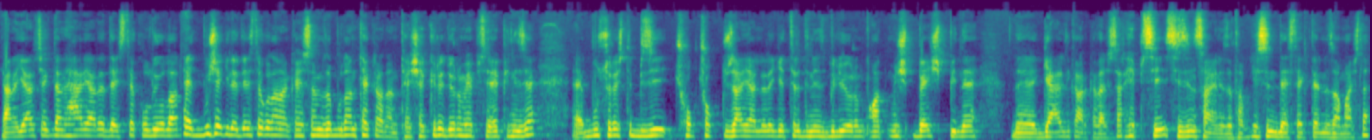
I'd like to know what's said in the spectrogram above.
Yani gerçekten her yerde destek oluyorlar. Evet bu şekilde destek olan arkadaşlarımıza buradan tekrardan teşekkür ediyorum. Hepsi hepinize. E, bu süreçte bizi çok çok güzel yerlere getirdiniz biliyorum. 65 bine e, geldik arkadaşlar. Hepsi sizin sayenizde tabii ki sizin destekleriniz amaçla.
